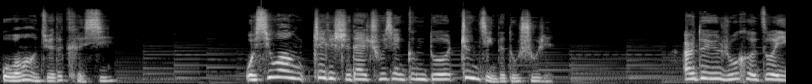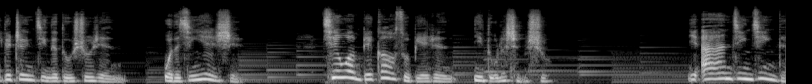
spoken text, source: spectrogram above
我往往觉得可惜。我希望这个时代出现更多正经的读书人。而对于如何做一个正经的读书人，我的经验是。千万别告诉别人你读了什么书。你安安静静的，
